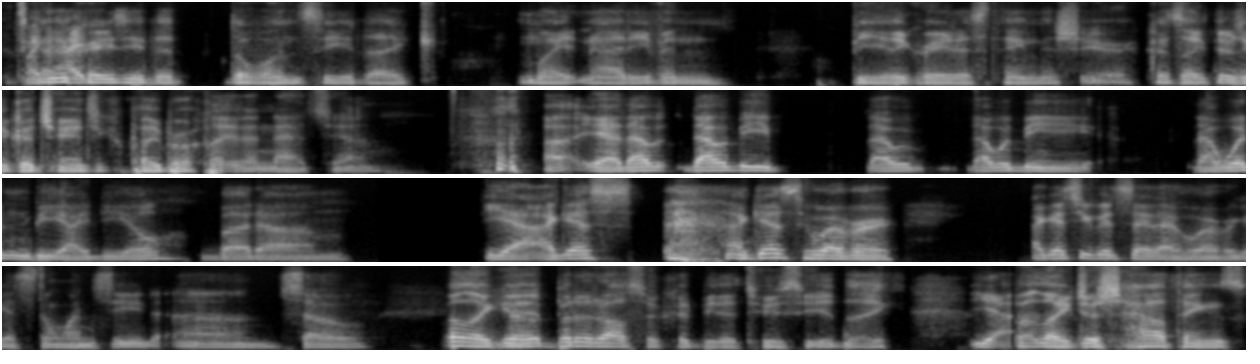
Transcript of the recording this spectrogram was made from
It's like, kind of crazy that the one seed like might not even be the greatest thing this year because like there's a good chance you could play Brooklyn. Play the Nets, yeah, uh, yeah. That that would be that would that would be that wouldn't be ideal, but um, yeah. I guess I guess whoever I guess you could say that whoever gets the one seed. Um, so, but like, uh, but it also could be the two seed. Like, yeah, but like just how things.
